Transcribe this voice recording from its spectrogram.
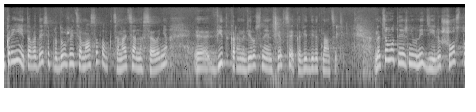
Україні та в Одесі продовжується масова вакцинація населення е, від коронавірусної інфекції COVID-19. На цьому тижні, в неділю, 6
